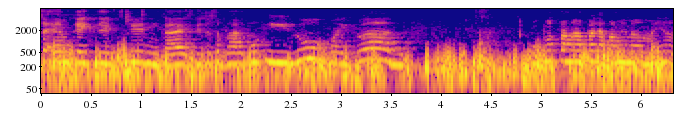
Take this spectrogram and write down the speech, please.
Sa MK Kitchen, guys. Dito sa bagong ilog. My God. Pupunta nga pala kami mamaya.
